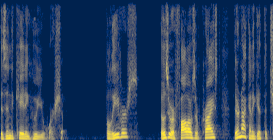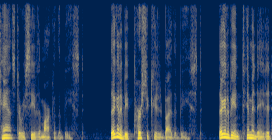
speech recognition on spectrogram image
is indicating who you worship. Believers, those who are followers of Christ, they're not going to get the chance to receive the mark of the beast. They're going to be persecuted by the beast. They're going to be intimidated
